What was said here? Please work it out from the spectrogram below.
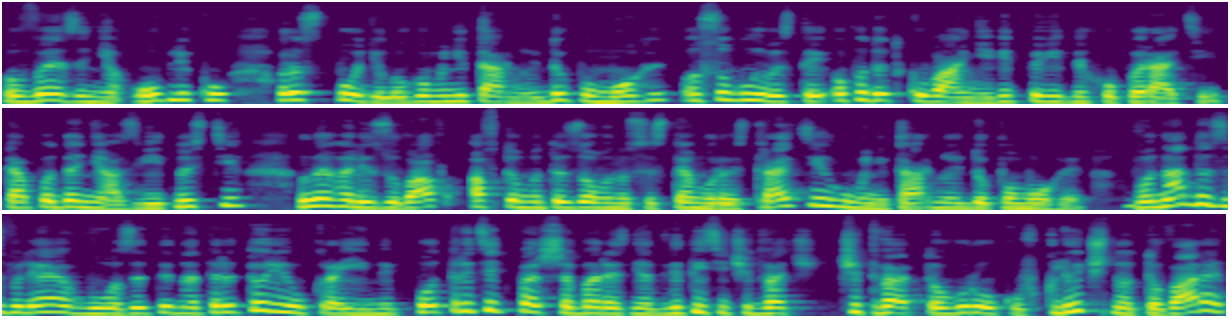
ввезення обліку, розподілу гуманітарної допомоги, особливостей оподаткування відповідних операцій та подання звітності легалізував автоматизовану систему реєстрації гуманітарної допомоги. Вона дозволяє ввозити на територію України по 31 березня 2024 року включно товари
